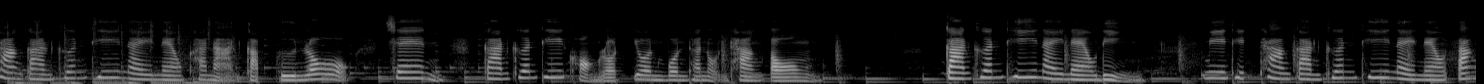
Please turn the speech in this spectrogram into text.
ทางการเคลื่อนที่ในแนวขนานกับพื้นโลก เช่น การเคลื่อนที่ของรถยนต์บนถนนทางตรง การเคลื่อนที่ในแนวดิ่ง มีทิศทางการเคลื่อนที่ในแนวตั้ง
